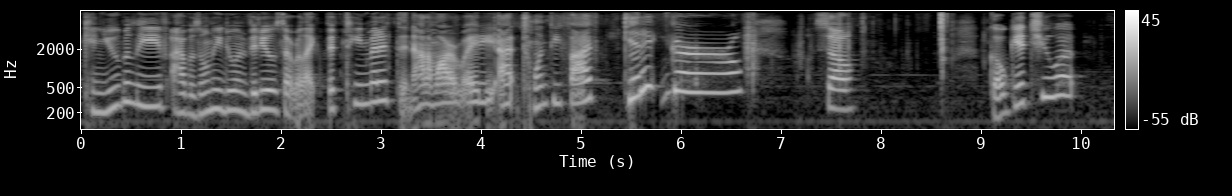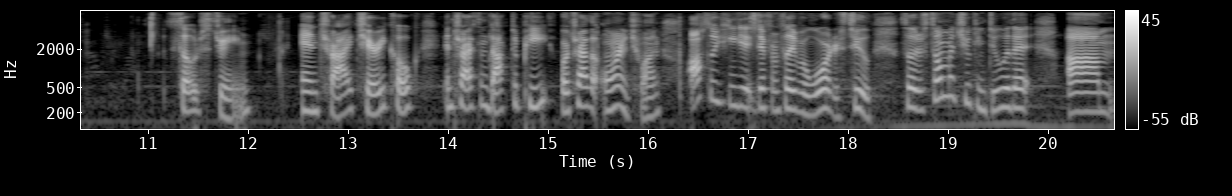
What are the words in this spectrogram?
Can you believe I was only doing videos that were like 15 minutes and now I'm already at 25? Get it, girl. So go get you a soda stream and try cherry coke and try some Dr. Pete or try the orange one. Also, you can get different flavor waters too. So there's so much you can do with it. Um,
